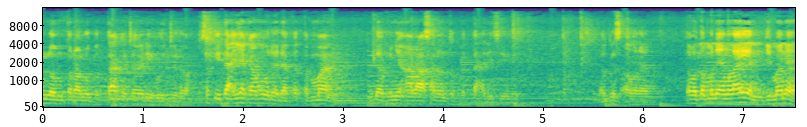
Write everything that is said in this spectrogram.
belum terlalu betah kecuali di Hujro. Setidaknya kamu udah dapet teman, udah punya alasan untuk betah di sini. Bagus Aurel. Teman-teman yang lain gimana?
